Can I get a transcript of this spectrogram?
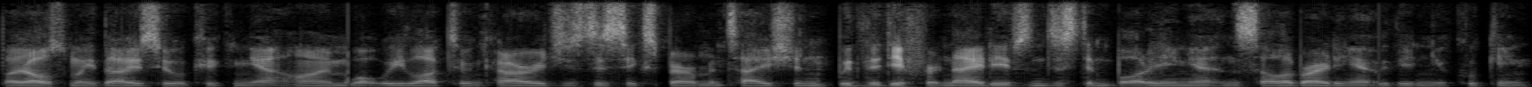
But ultimately, those who are cooking at home, what we like to encourage is this experimentation with the different natives and just embodying it and celebrating it within your cooking.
